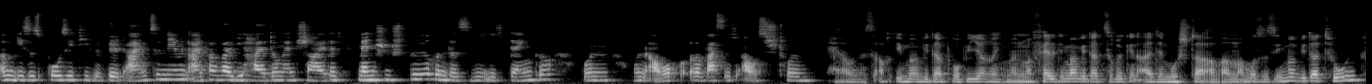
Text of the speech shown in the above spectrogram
ähm, dieses positive Bild einzunehmen, einfach weil die Haltung entscheidet. Menschen spüren das, wie ich denke und, und auch, äh, was ich ausströme. Ja, und es auch immer wieder probiere. Ich meine, man fällt immer wieder zurück in alte Muster, aber man muss es immer wieder tun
